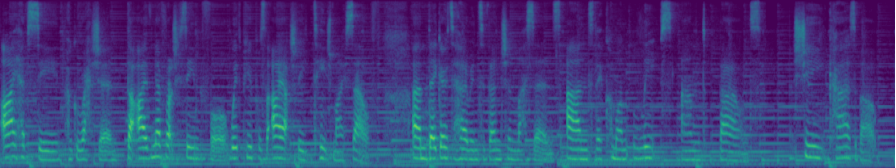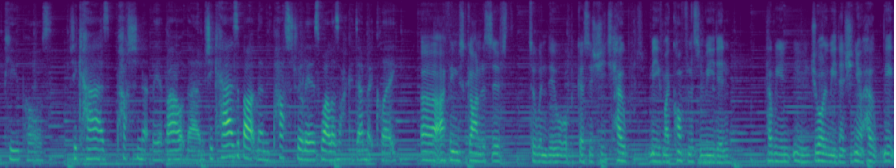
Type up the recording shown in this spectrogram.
I have seen progression that I've never actually seen before with pupils that I actually teach myself. Um, they go to her intervention lessons and they come on leaps and bounds. She cares about pupils. She cares passionately about them. She cares about them pastorally as well as academically. Uh, I think Miss Garner deserves to win the award because she helped me with my confidence in reading, helped me enjoy reading. She you know, helped me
